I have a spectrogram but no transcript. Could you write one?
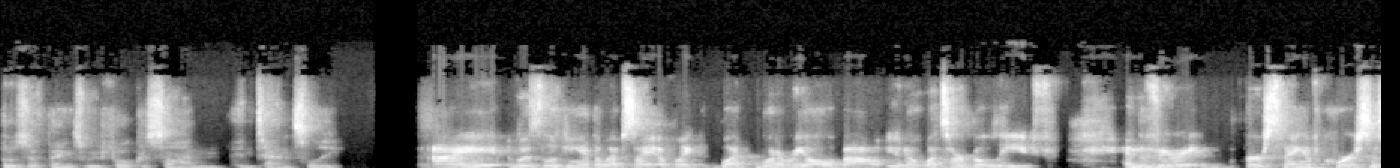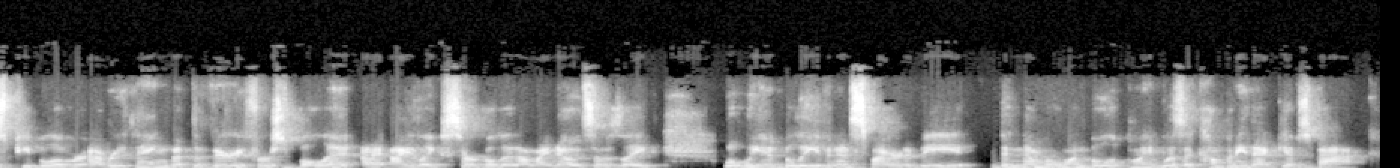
those are things we focus on intensely I was looking at the website of like what what are we all about? You know, what's our belief? And the very first thing, of course, is people over everything. But the very first bullet, I, I like circled it on my notes. I was like, what we believe and inspire to be. The number one bullet point was a company that gives back.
